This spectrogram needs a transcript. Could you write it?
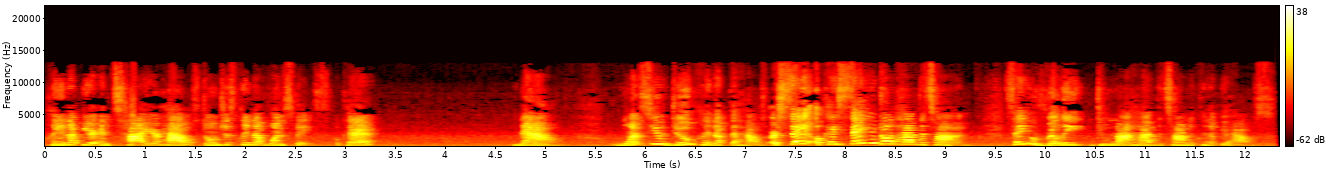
Clean up your entire house. Don't just clean up one space, okay? Now, once you do clean up the house, or say, okay, say you don't have the time. Say you really do not have the time to clean up your house.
